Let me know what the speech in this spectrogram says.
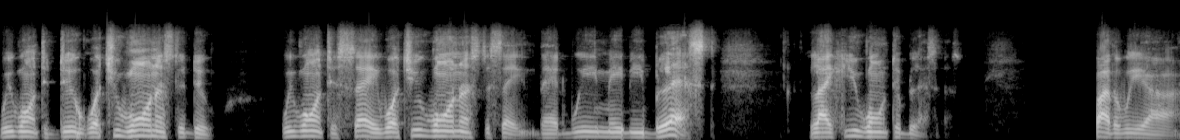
We want to do what you want us to do. We want to say what you want us to say, that we may be blessed like you want to bless us. Father, we are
